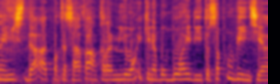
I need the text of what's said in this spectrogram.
Pangingisda at pagsasaka ang karaniwang ikinabubuhay dito sa probinsya.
